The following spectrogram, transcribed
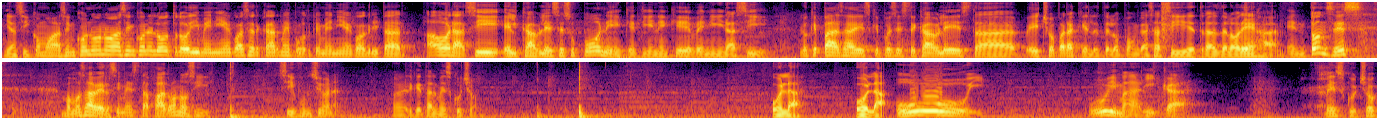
Y así como hacen con uno, hacen con el otro y me niego a acercarme porque me niego a gritar. Ahora, sí, el cable se supone que tiene que venir así. Lo que pasa es que pues este cable está hecho para que te lo pongas así detrás de la oreja. Entonces, vamos a ver si me estafaron o si, si funciona. A ver qué tal me escucho. Hola. Hola. Uy. Uy, marica. Me escuchó.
